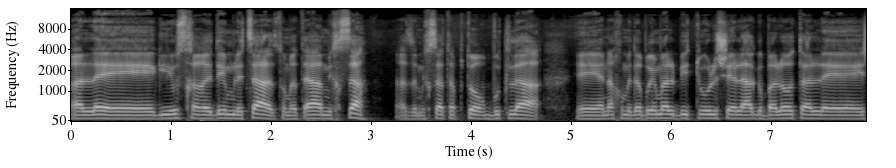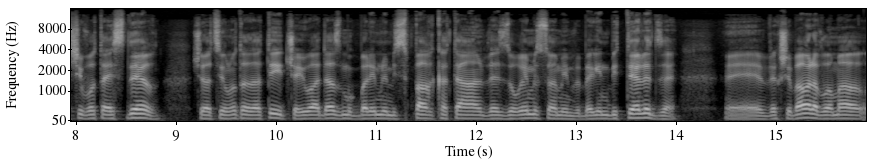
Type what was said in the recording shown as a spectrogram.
על uh, גיוס חרדים לצה"ל, זאת אומרת, היה מכסה, אז מכסת הפטור בוטלה. אנחנו מדברים על ביטול של ההגבלות על ישיבות ההסדר. של הציונות הדתית, שהיו עד אז מוגבלים למספר קטן ואזורים מסוימים, ובגין ביטל את זה. אה, וכשבאו אליו הוא אמר,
